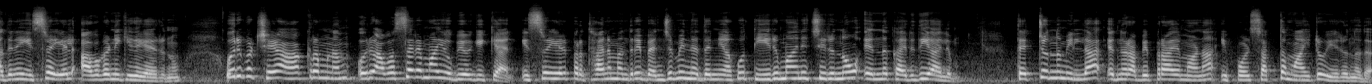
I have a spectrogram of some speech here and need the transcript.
അതിനെ ഇസ്രയേൽ അവഗണിക്കുകയായിരുന്നു. ഒരുപക്ഷെ ആക്രമണം ഒരു അവസരമായി ഉപയോഗിക്കാൻ ഇസ്രയേൽ പ്രധാനമന്ത്രി ബെഞ്ചമിൻ നെതന്യാഹു തീരുമാനിച്ചിരുന്നോ എന്ന് കരുതിയാലും തെറ്റൊന്നുമില്ല എന്നൊരു അഭിപ്രായമാണ് ഇപ്പോൾ ശക്തമായിട്ട് ഉയരുന്നത്.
